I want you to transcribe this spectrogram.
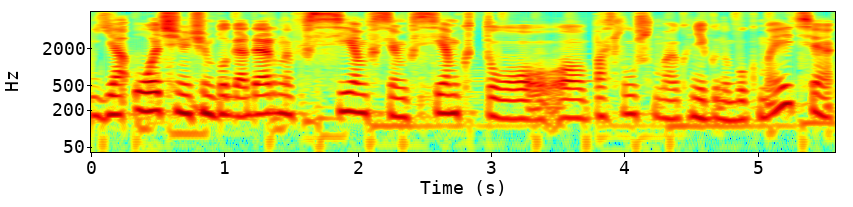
я очень-очень благодарна всем-всем-всем, кто э, послушал мою книгу на букмейте.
